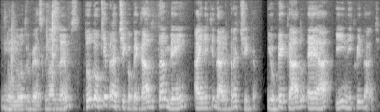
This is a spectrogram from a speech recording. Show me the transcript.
no, no, outro verso que nós lemos. Todo o que pratica o pecado também a iniquidade pratica. E o pecado é a iniquidade.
